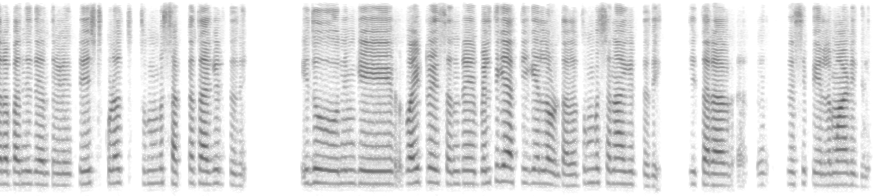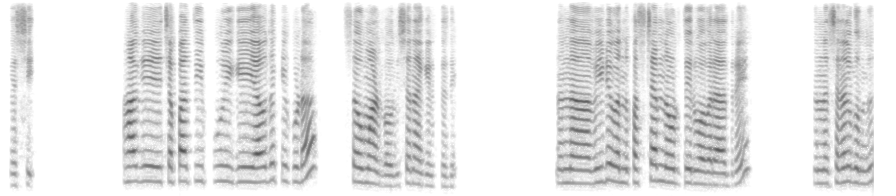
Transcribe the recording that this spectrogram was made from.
ತರ ಬಂದಿದೆ ಅಂತ ಹೇಳಿ. ಟೇಸ್ಟ್ ಕೂಡ ತುಂಬಾ ಸಖತ್ತಾಗಿರ್ತದೆ. ಇದು ನಿಮ್ಗೆ ವೈಟ್ ರೈಸ್ ಅಂದ್ರೆ ಬೆಳ್ತಿಗೆ ಅಕ್ಕಿಗೆಲ್ಲ ಉಂಟಲ್ಲ, ತುಂಬಾ ಚೆನ್ನಾಗಿರ್ತದೆ. ಈ ತರ ರೆಸಿಪಿ ಎಲ್ಲ ಮಾಡಿದ್ರೆ ಗಶಿ. ಹಾಗೆ ಚಪಾತಿ, ಪೂರಿಗೆ ಯಾವುದಕ್ಕೆ ಕೂಡ ಸರ್ವ್ ಮಾಡಬಹುದು ಚೆನ್ನಾಗಿರ್ತದೆ. ನನ್ನ ವಿಡಿಯೋವನ್ನು ಫಸ್ಟ್ ಟೈಮ್ ನೋಡ್ತಿರುವವರಾದ್ರೆ ನನ್ನ ಚಾನೆಲ್ಗೊಂದು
